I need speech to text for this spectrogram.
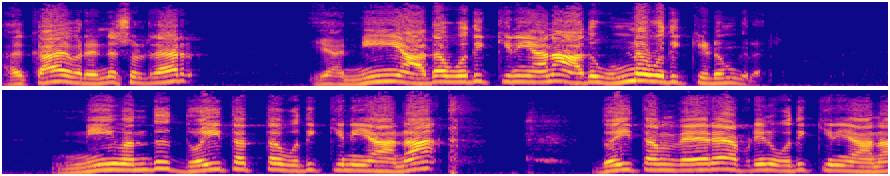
அதுக்காக இவர் என்ன சொல்கிறார் நீ அதை ஒதுக்கினியானா அது உன்னை ஒதுக்கிடுங்கிறார் நீ வந்து துவைத்தத்தை ஒதுக்கினியானா துவைத்தம் வேற அப்படின்னு ஒதுக்கினியானா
